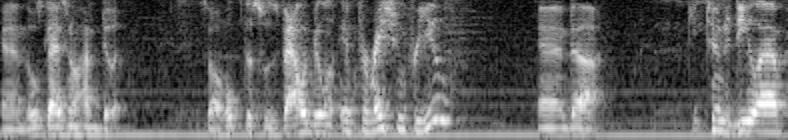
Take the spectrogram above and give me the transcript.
and those guys know how to do it. So I hope this was valuable information for you. And uh, keep tuned to D-Lab.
